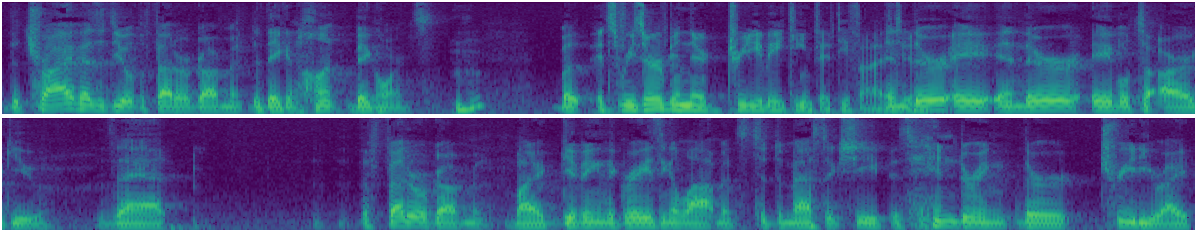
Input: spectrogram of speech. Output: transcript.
the tribe has a deal with the federal government that they can hunt bighorns, Mhm. but it's reserved in their Treaty of 1855. and too. they're a, and they're able to argue that the federal government, by giving the grazing allotments to domestic sheep, is hindering their treaty right.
